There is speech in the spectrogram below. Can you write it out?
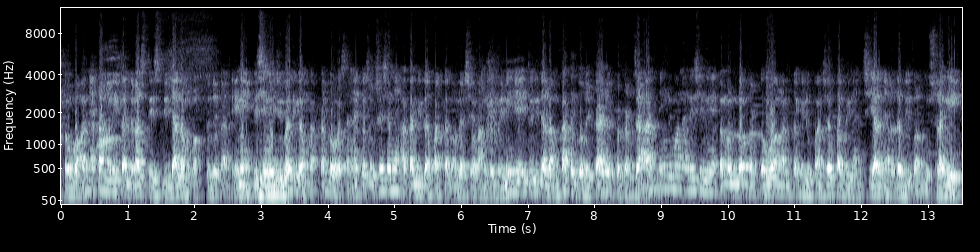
keuangannya akan meningkat drastis di dalam waktu dekat ini. Di sini juga digambarkan bahwasanya kesuksesan yang akan didapatkan oleh seorang Gemini yaitu di dalam kategori karir pekerjaan, yang di mana di sini akan mendongkrak keuangan kehidupan serta finansialnya lebih bagus lagi.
